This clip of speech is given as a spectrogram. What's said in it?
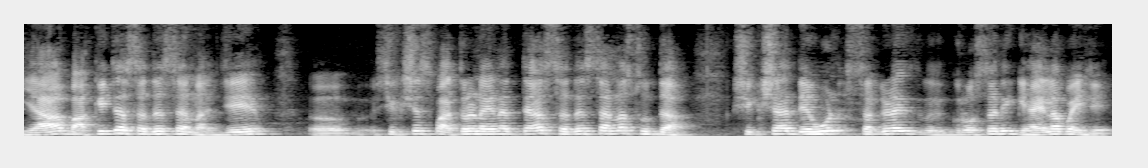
या बाकीच्या सदस्यांना जे शिक्षक शिक्षेस पात्र नाही ना त्या सदस्यांना सुद्धा शिक्षा देऊन सगळे ग्रोसरी घ्यायला पाहिजे.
